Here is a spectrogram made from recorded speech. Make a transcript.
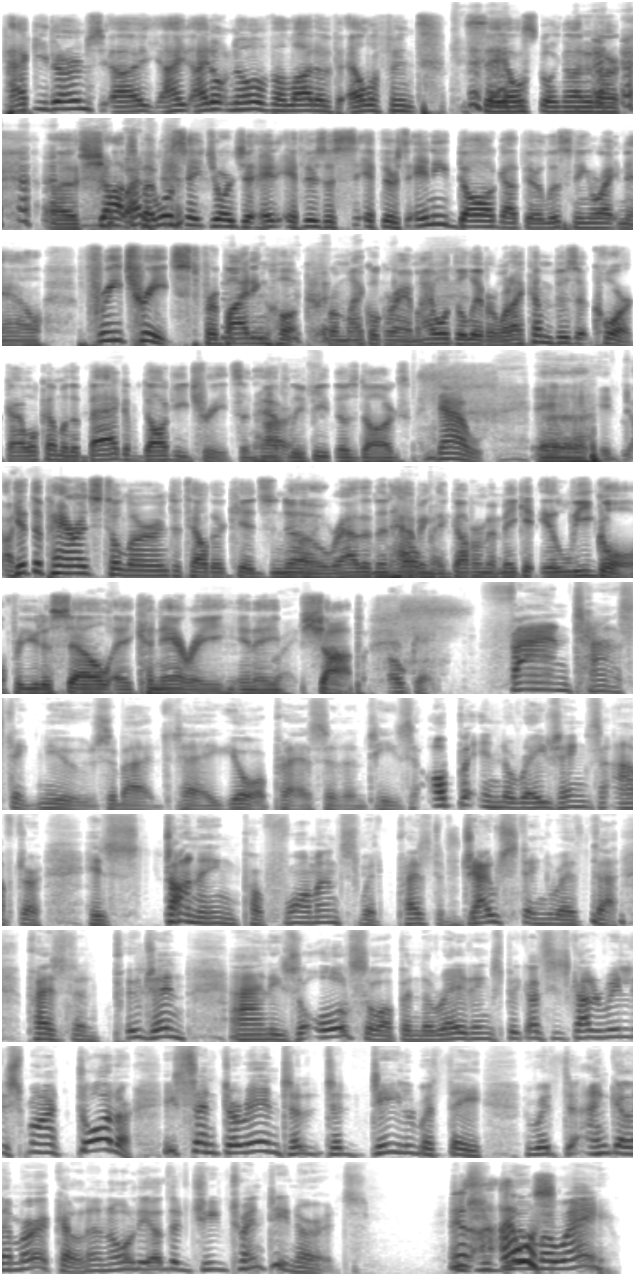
Pachyderms, uh, I, I don't know of a lot of elephant sales going on at our uh, shops, but I will say, Georgia, if there's a if there's any dog out there listening right now, free treats for biting Hook from Michael Graham. I will deliver when I come visit Cork. I will come with a bag of doggy treats and happily right. feed those dogs. Now, uh, it, get the parents to learn to tell their kids no, right. rather than having the government make it illegal for you to sell a canary in a right. shop. Okay fantastic news about uh, your president. He's up in the ratings after his stunning performance with President jousting with uh, President Putin, and he's also up in the ratings because he's got a really smart daughter. He sent her in to, to deal with the with Angela Merkel and all the other G20 nerds, and you know, she blew I was, him away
